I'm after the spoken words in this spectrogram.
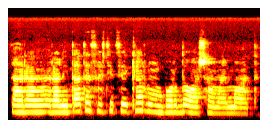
dar în realitate, să știți, e chiar un bordeaux așa mai mat.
